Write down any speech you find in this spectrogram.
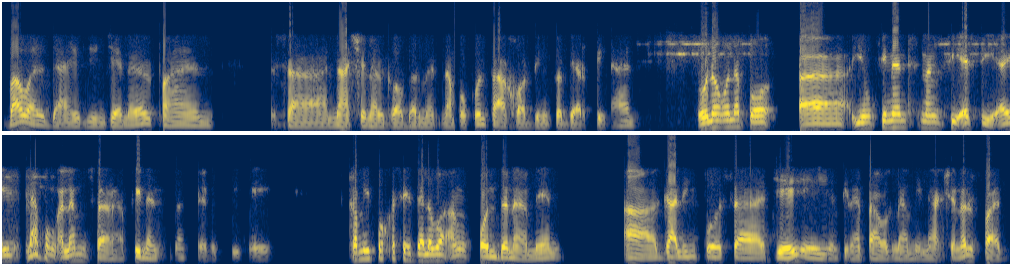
bawal dahil yung general fund sa national government na pupunta according to their finance. Unang-una po, ah, yung finance ng CSC ay wala pong alam sa finance ng MSDA. Kami po kasi dalawa ang pondo namin. Ah, galing po sa JA, yung tinatawag namin National Fund.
